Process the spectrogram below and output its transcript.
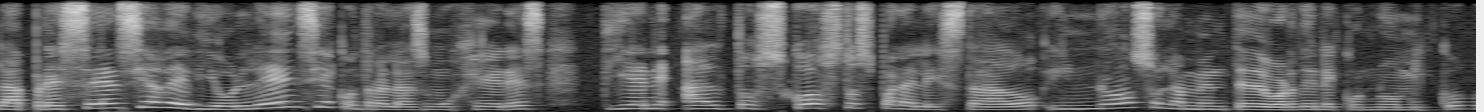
La presencia de violencia violencia contra las mujeres tiene altos costos para el Estado y no solamente de orden económico,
